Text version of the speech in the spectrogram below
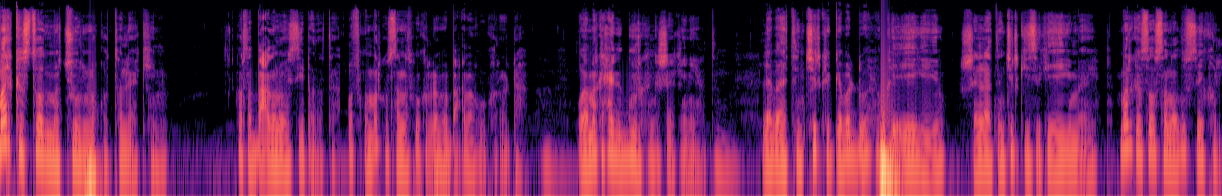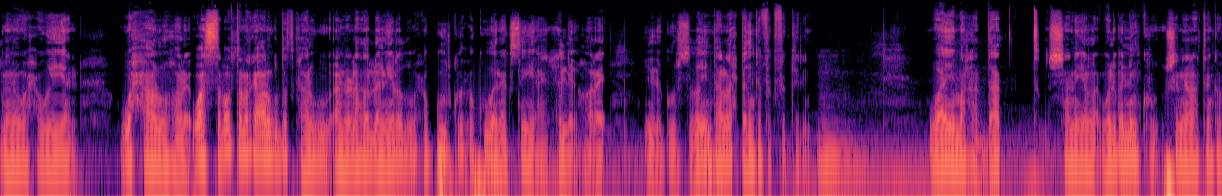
Mar kastood majuur noqoto laakiin. Horta bacduna way sii badataa. Qofka markuu sanad ku kordhaba bacbaa ku korodha waa marka xagga guurkan ka sheekeynaya labaatan jirka gabadha wuxuu ka eegayo shan labaatan jirkiisa ka eegi maayo. Markastoo sanad u sii kordhana waxa weeyaan waxaanu hore waa sababta marka anigu dadka anigu aan idhahdo dhalinyaradu wuxuu guurku wuxuu ku wanaagsan yahay xilli hore in la guursado intaan wax badan ka fikfikirin waayo mar haddaad shan iyo weliba ninku shan iyo labaatanka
